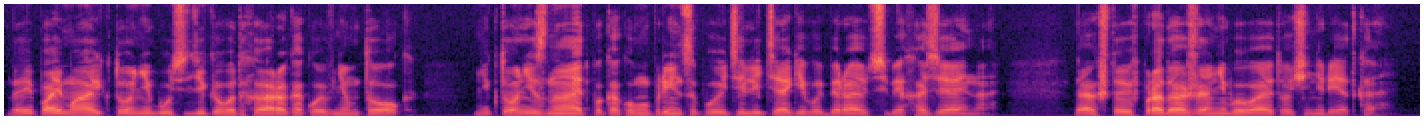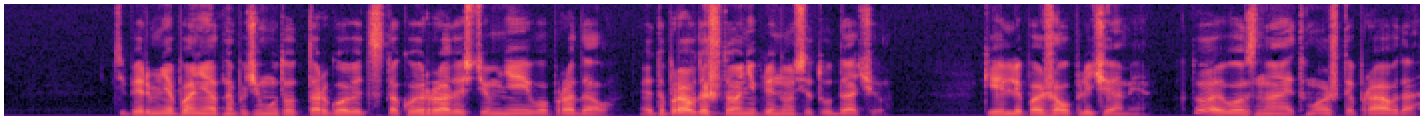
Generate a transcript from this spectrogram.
Да и поймай кто-нибудь дикого Дхара, какой в нем толк. Никто не знает, по какому принципу эти летяги выбирают себе хозяина. Так что и в продаже они бывают очень редко». Теперь мне понятно, почему тот торговец с такой радостью мне его продал. Это правда, что они приносят удачу?» Келли пожал плечами. «Кто его знает, может и правда.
